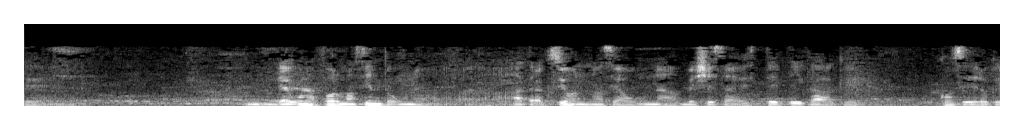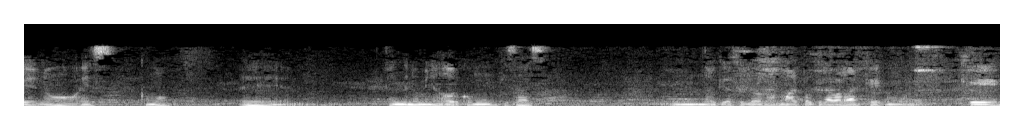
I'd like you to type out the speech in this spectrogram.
eh, de alguna forma siento una atracción hacia una belleza estética que considero que no es como eh, el denominador común quizás. No quiero decirlo normal porque la verdad es que como que,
